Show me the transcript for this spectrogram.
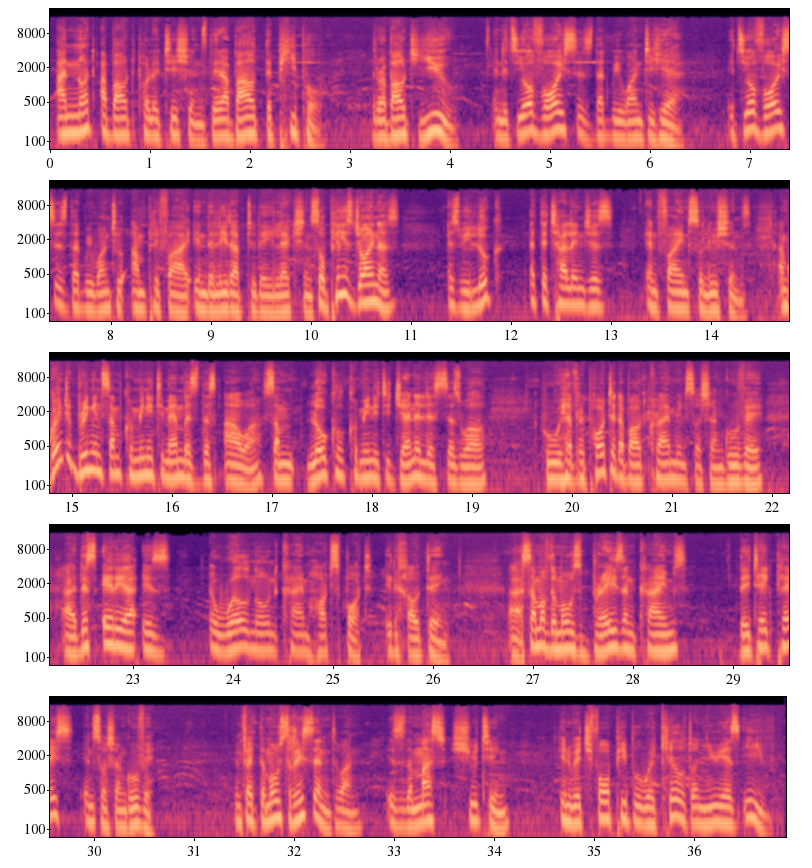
are not about politicians, they're about the people, they're about you. And it's your voices that we want to hear. It's your voices that we want to amplify in the lead up to the election. So please join us as we look at the challenges and find solutions. I'm going to bring in some community members this hour, some local community journalists as well, who have reported about crime in Soshanguve. Uh, this area is a well known crime hotspot in Gauteng. Uh, some of the most brazen crimes they take place in Soshanguve. In fact, the most recent one is the mass shooting in which four people were killed on New Year's Eve.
